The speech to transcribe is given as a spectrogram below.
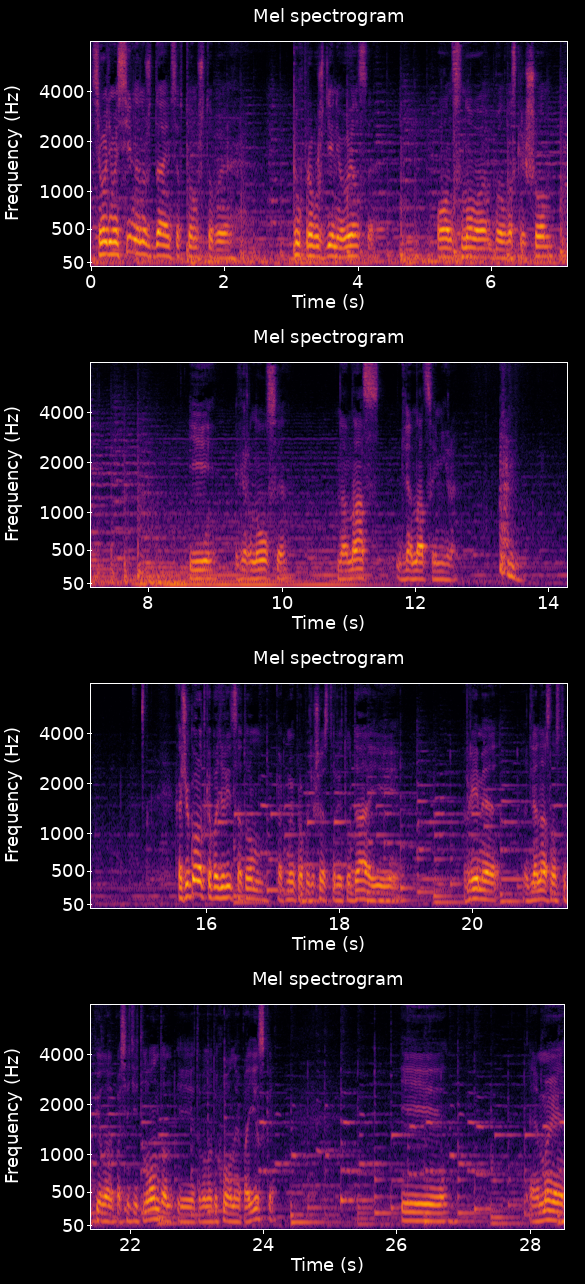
Сегодня мы сильно нуждаемся в том, чтобы дух пробуждения Уэлса, он снова был воскрешен и вернулся на нас для нации мира. Хочу коротко поделиться о том, как мы пропутешествовали туда, и время для нас наступило посетить Лондон, и это была духовная поездка. И э, мы э,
